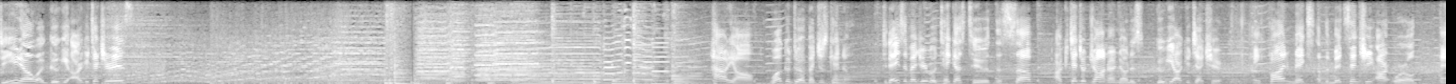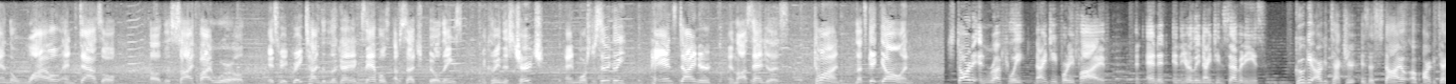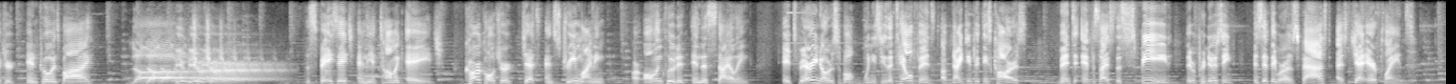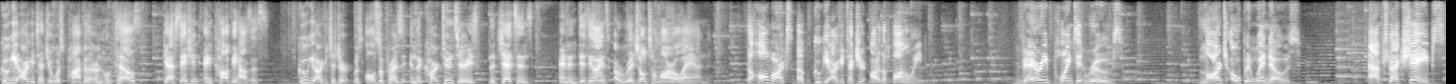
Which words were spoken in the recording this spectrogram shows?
Do you know what Googie architecture is? Howdy y'all, welcome to Adventures Kendall. Today's adventure will take us to the sub-architectural genre known as Googie architecture, a fun mix of the mid-century art world and the wow and dazzle of the sci-fi world. It's be a great time to look at examples of such buildings, including this church, and more specifically, Pann's Diner in Los Angeles. Come on, let's get going. Started in roughly 1945 and ended in the early 1970s, Googie architecture is a style of architecture influenced by the, the future. future, the space age, and the atomic age. Car culture, jets, and streamlining are all included in this styling. It's very noticeable when you see the tail fins of 1950s cars meant to emphasize the speed they were producing as if they were as fast as jet airplanes. Googie architecture was popular in hotels, gas stations, and coffee houses. Googie architecture was also present in the cartoon series The Jetsons and in Disneyland's original Tomorrowland. The hallmarks of Googie architecture are the following. Very pointed roofs, large open windows, abstract shapes,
